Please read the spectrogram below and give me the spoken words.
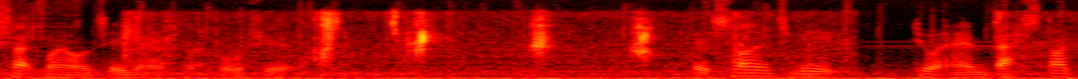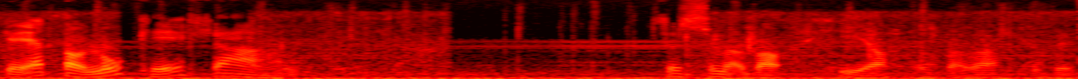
Attack my own teammates, that's bullshit. It's me to investigate the location. Says something about here is the rest of it.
